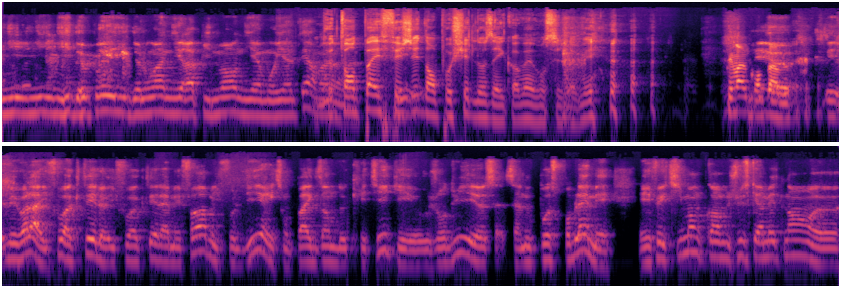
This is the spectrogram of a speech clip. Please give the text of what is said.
ni, ni, de près, ni de loin, ni rapidement, ni à moyen terme. Ne hein. tente pas FG d'empocher de l'oseille quand même, on ne sait jamais. C'est mal comptable. Mais, euh, mais, voilà, il faut, acter le, il faut acter la méforme, il faut le dire. Ils ne sont pas exempts de critiques et aujourd'hui, euh, ça, nous pose problème. Et, effectivement, comme jusqu'à maintenant, euh,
